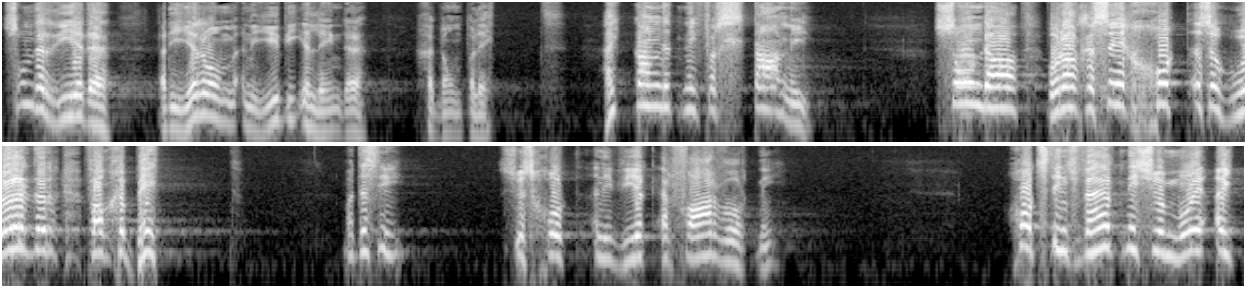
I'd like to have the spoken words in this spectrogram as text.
sonder rede dat die Here hom in hierdie ellende gedompel het. Hy kan dit nie verstaan nie. Sondag word daar gesê God is 'n hoorder van gebed. Maar dis nie soos God in die week ervaar word nie. Godsdiens werk nie so mooi uit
